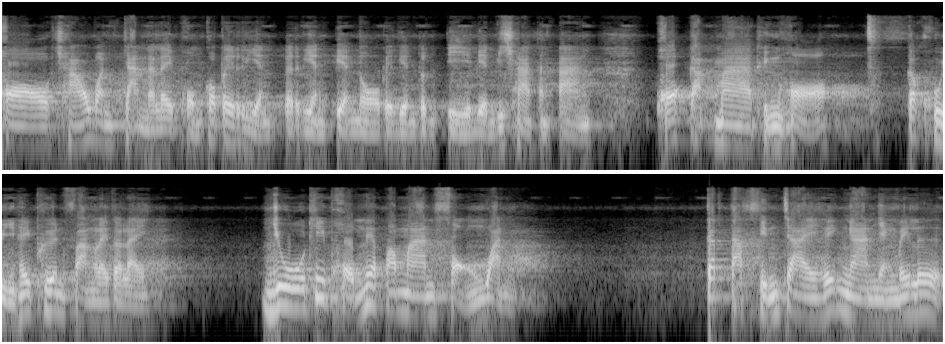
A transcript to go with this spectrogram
พอเช้าวันจันทร์อะไร ผมก็ไปเรียนไปเรียนเปียโน ไปเรียนดนตรีเรียนวิชาต่างๆพอกลับมาถึงหอ ก็คุยให้เพื่อนฟังอะไรต่ออะไร อยู่ที่ผมเนี่ยประมาณสองวัน ก็ตัดสินใจเฮ้ยงานยังไม่เลิก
